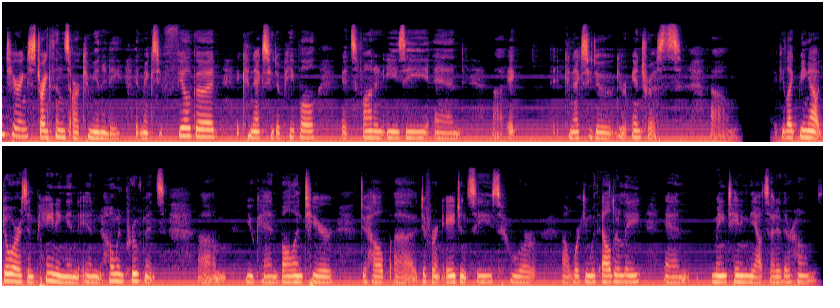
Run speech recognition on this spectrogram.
Volunteering strengthens our community. It makes you feel good, it connects you to people, it's fun and easy, and uh, it, it, connects you to your interests. Um, if you like being outdoors and painting and, and home improvements, um, you can volunteer to help uh, different agencies who are uh, working with elderly and maintaining the outside of their homes.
